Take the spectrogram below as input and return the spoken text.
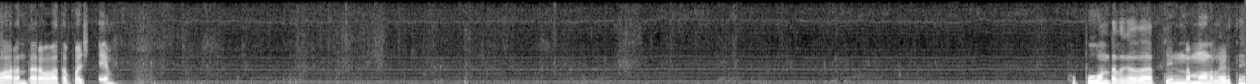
వారం తర్వాత ఫస్ట్ టైం. ఉప్పు ఉంటుంది కదా తినడం మొదలెడితే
